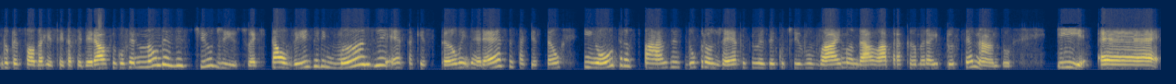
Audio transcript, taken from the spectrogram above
do pessoal da Receita Federal que o governo não desistiu disso, é que talvez ele mande essa questão, enderece essa questão em outras fases do projeto que o Executivo vai mandar lá para a Câmara e para o Senado. E é,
